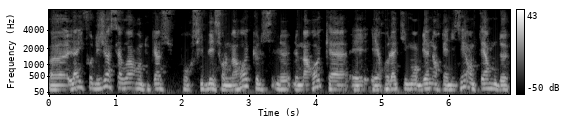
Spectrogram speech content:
Euh, là, il faut déjà savoir, en tout cas pour cibler sur le Maroc, que le, Maroc est, est, relativement bien organisé en termes de,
